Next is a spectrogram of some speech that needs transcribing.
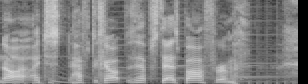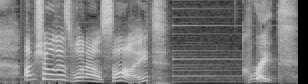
No, I, I just have to go up to the upstairs bathroom. I'm sure there's one outside. Great.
